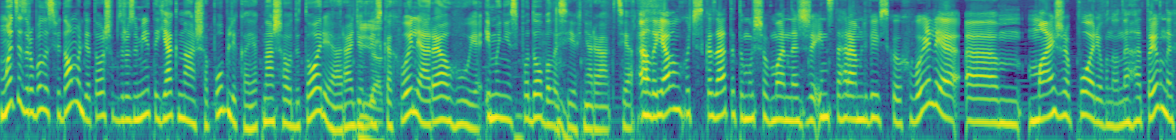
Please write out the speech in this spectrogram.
ми це зробили свідомо для того, щоб зрозуміти, як наша публіка, як наша аудиторія, радіо Львівська хвиля реагує. І мені сподобалася їхня реакція. Але я вам хочу сказати, тому що в мене ж інстаграм львівської хвилі ем, майже порівну негативних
